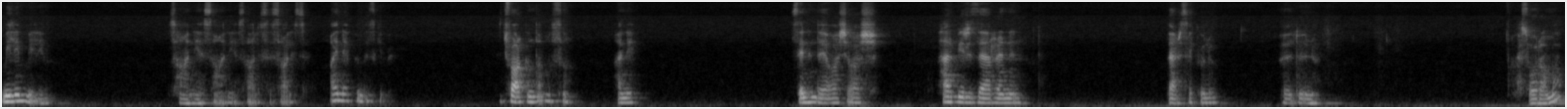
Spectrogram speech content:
Milim milim. Saniye saniye salise salise. Aynı hepimiz gibi. Hiç farkında mısın? Hani senin de yavaş yavaş her bir zerrenin dersek ölüm öldüğünü. Ve sonra ama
